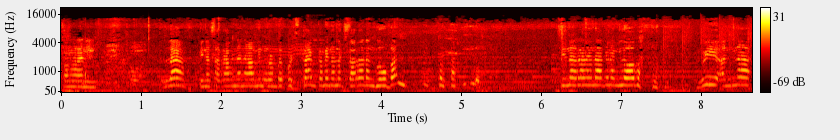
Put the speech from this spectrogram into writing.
Pangani. Wala, pinasara na namin from the first time. Kami na nagsara ng global. Sinara na natin ang global. Uy, anak.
